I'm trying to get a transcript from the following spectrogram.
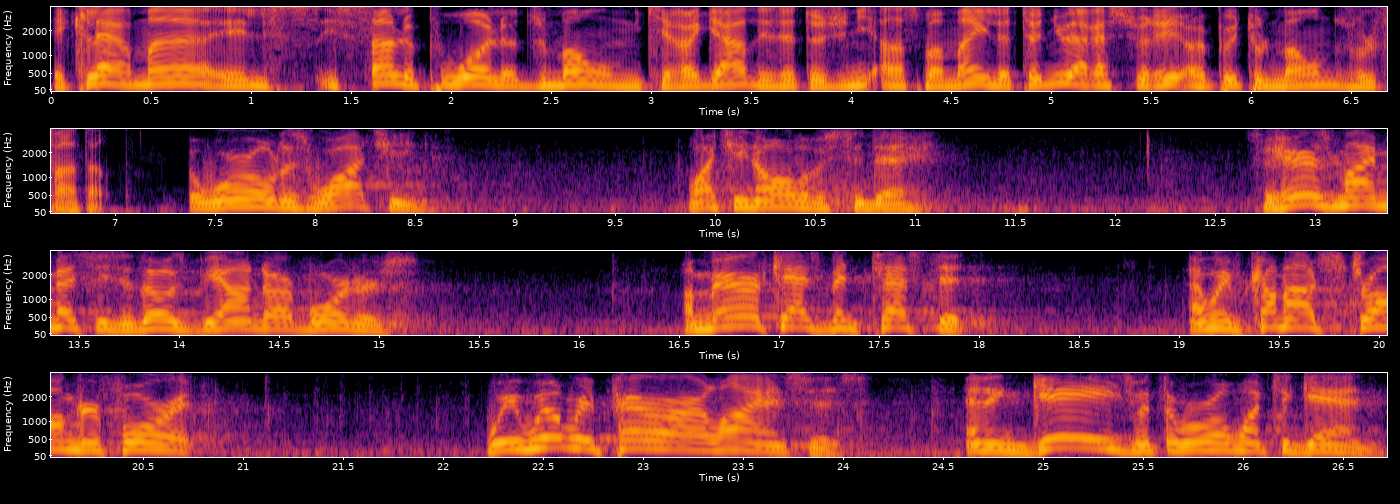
Et clairement, il, sent le poids là, du monde qui regarde les États-Unis en ce moment. Il a tenu à rassurer un peu tout le monde. Je vous le fais entendre. The world is watching, watching all of us today. So here's my message to those beyond our borders. America has been tested, and we've come out stronger for it. We will repair our alliances and engage with the world once again.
